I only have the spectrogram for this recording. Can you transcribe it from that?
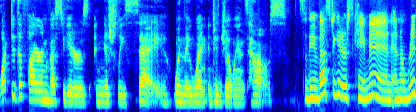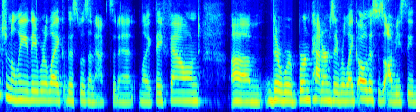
What did the fire investigators initially say when they went into Joanne's house? So the investigators came in, and originally they were like, this was an accident. Like they found um, there were burn patterns. They were like, oh, this is obviously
